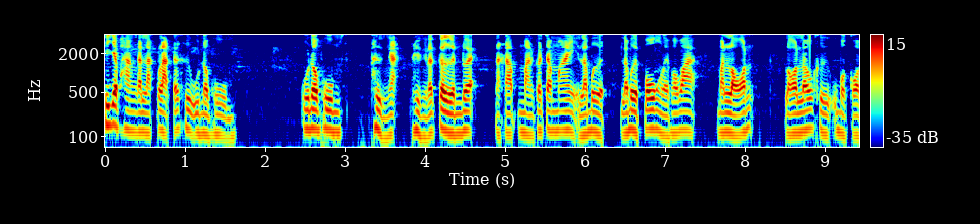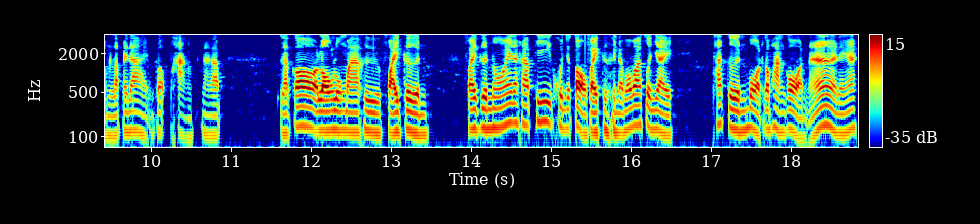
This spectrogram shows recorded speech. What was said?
ที่จะพังกันหลักๆ ก็คืออุณหภูมิ อุณหภูมิถึงอะถึงแล้วเกินด้วยนะครับ มันก็จะไหม้ระเบิดระเบิดโป้งเลยเพราะว่ามันร้อนร้อนแล้วคืออุปกรณ์รับไม่ได้มันก็พังนะครับ แล้วก็ลองลงมาคือไฟเกิน ไฟเกินน้อยนะครับ ที่คนจะต่อไฟเกินนะเพราะว่าส่วนใหญ่ถ้าเกินบอร์ดก็พังก่อนเออนะฮะ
